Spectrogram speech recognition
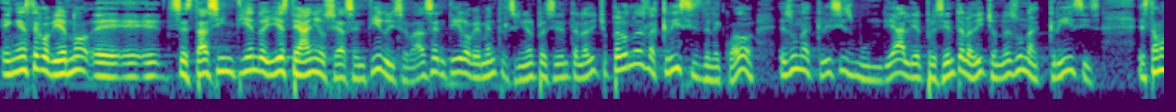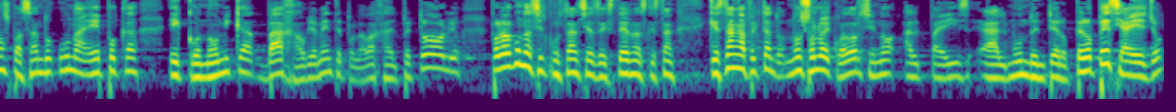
en este gobierno eh, eh, eh, se está sintiendo y este año se ha sentido y se va a sentir, obviamente el señor presidente lo ha dicho, pero no es la crisis del Ecuador, es una crisis mundial y el presidente lo ha dicho, no es una crisis. Estamos pasando una época económica baja, obviamente por la baja del petróleo, por algunas circunstancias externas que están, que están afectando no solo a Ecuador, sino al país, al mundo entero. Pero pese a ello,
